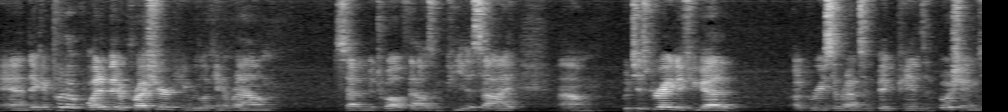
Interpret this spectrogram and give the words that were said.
And they can put up quite a bit of pressure. You're looking around 7 to 12,000 psi, um, which is great if you got a, a grease around some big pins and bushings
